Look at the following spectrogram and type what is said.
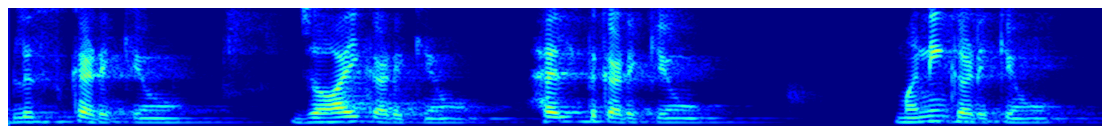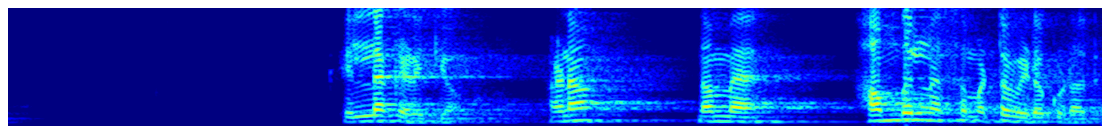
bliss கிடைக்கும் ஜாய் கிடைக்கும் ஹெல்த் கிடைக்கும் மணி கிடைக்கும். எல்லாம் கிடைக்கும். ஆனால் நம்ம ஹம்பிள்னஸை மட்டும் விடக்கூடாது.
